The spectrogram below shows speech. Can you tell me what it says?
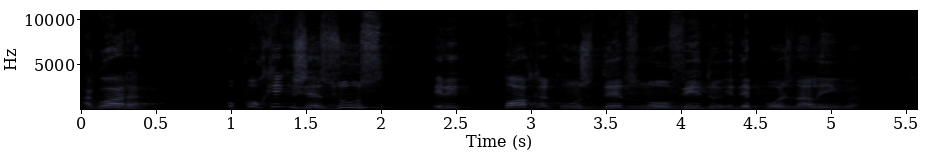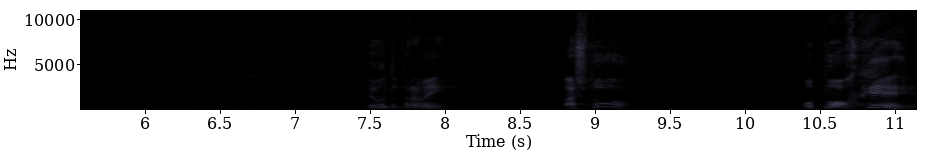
Agora, o porquê que Jesus ele toca com os dedos no ouvido e depois na língua? Pergunta para mim, pastor, o porquê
